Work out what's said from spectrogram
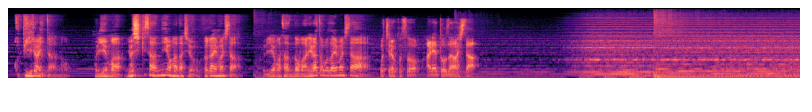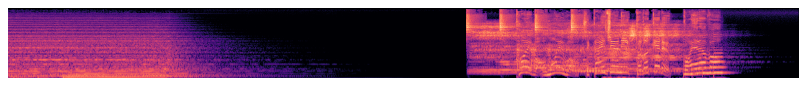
コピーライターの鳥山よしきさんにお話を伺いました。鳥山さんどうもありがとうございました。こちらこそありがとうございました。声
